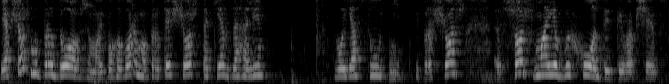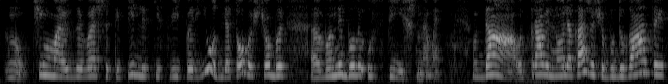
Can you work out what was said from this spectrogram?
Якщо ж ми продовжимо і поговоримо про те, що ж таке взагалі своя сутність, і про що ж що ж має виходити вообще, ну, чим мають завершити підлітки свій період для того, щоб е, вони були успішними. Да, от правильно Оля каже, що будувати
